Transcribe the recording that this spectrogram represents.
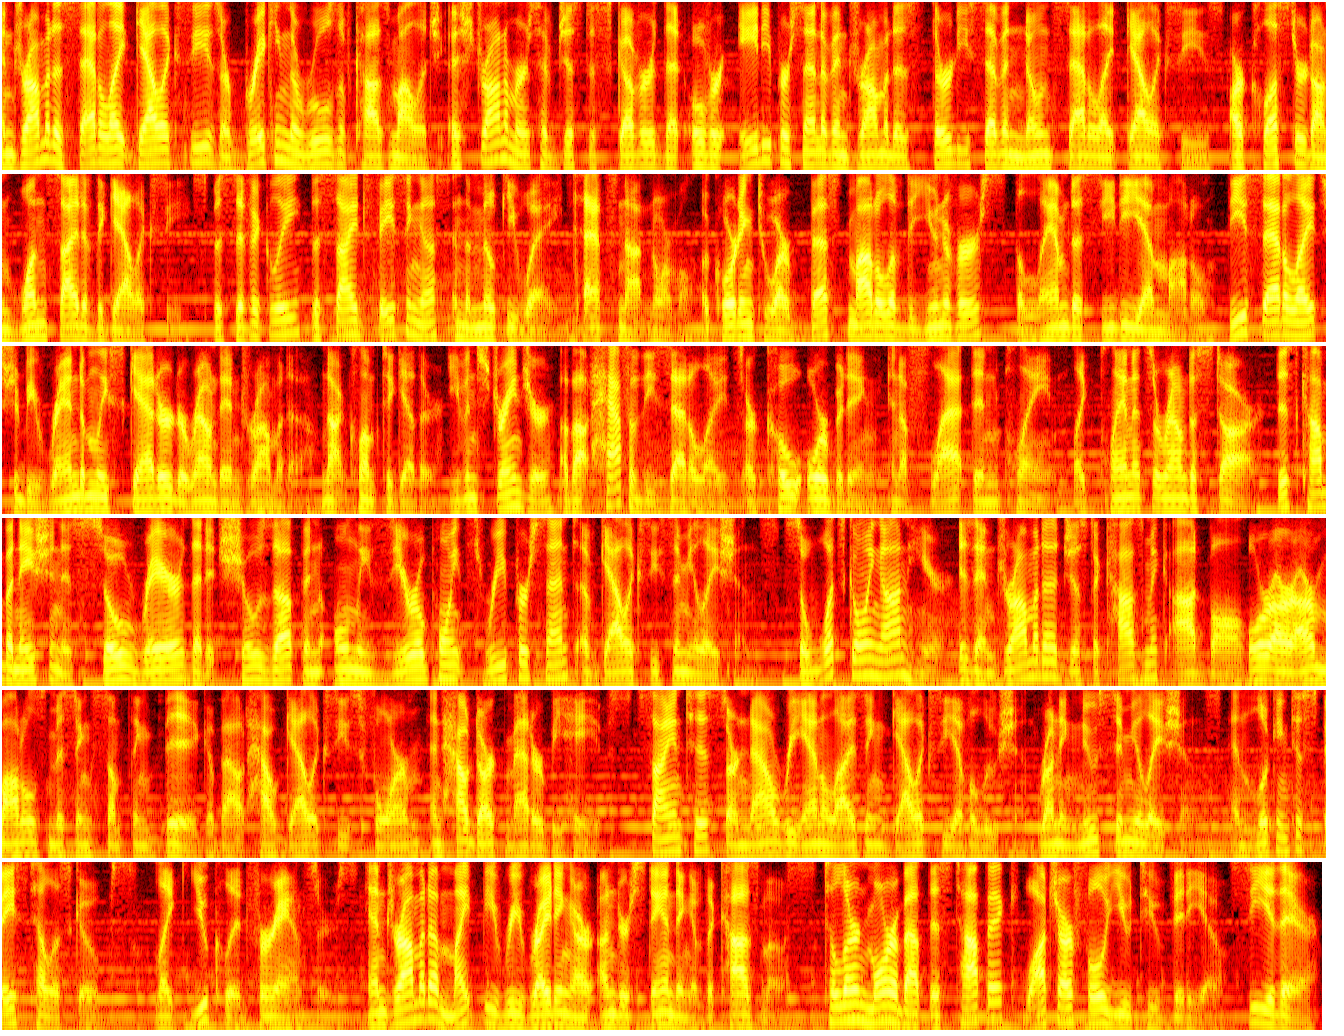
Andromeda's satellite galaxies are breaking the rules of cosmology. Astronomers have just discovered that over 80% of Andromeda's 37 known satellite galaxies are clustered on one side of the galaxy, specifically the side facing us in the Milky Way. That's not normal. According to our best model of the universe, the Lambda CDM model, these satellites should be randomly scattered around Andromeda, not clumped together. Even stranger, about half of these satellites are co-orbiting in a flat, thin plane, like planets around a star. This combination is so rare that it shows up in only 0.3% of galaxy simulations. So what's going on here? Is Andromeda just a cosmic oddball, or are our models missing something big about how galaxies form and how dark matter behaves? Scientists are now reanalyzing galaxy evolution, running new simulations, and looking to space telescopes, like Euclid for answers. Andromeda might be rewriting our understanding of the cosmos. To learn more about this topic, watch our full YouTube video. See you there.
